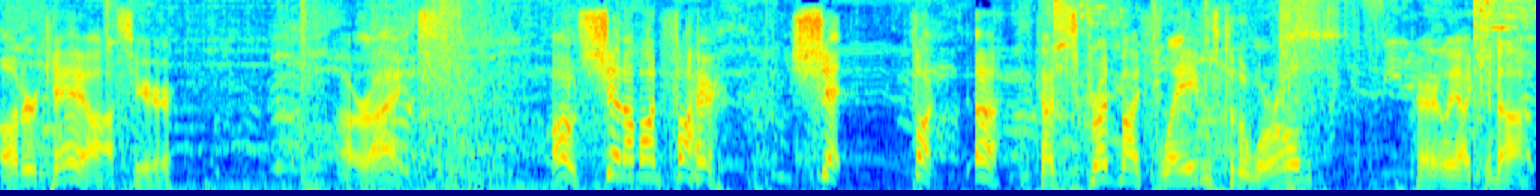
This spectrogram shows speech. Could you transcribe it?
utter chaos here. All right. Oh shit, I'm on fire. Shit. Fuck. Uh, can I spread my flames to the world? Apparently I cannot.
